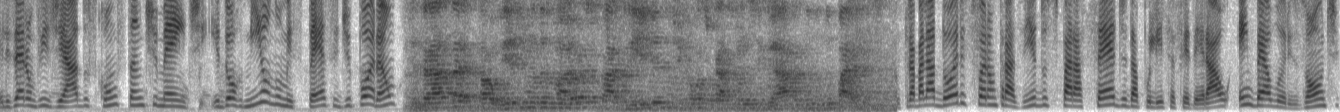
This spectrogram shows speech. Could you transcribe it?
Eles eram vigiados constantemente e dormiam numa espécie de porão. Se trata, talvez, de uma das maiores quadrilhas de falsificação de cigarro do, do país. Os trabalhadores foram trazidos para a sede da Polícia Federal em Belo Horizonte,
